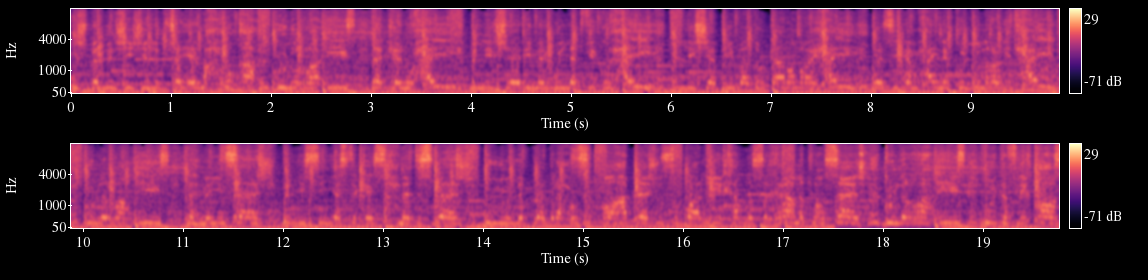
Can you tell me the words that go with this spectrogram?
وجبال من جيج اللي بجاية محروقة. قولوا الرئيس لا كانوا حي. باللي الجريمة يولد في كل حي. باللي شبيبة دركا راهم رايحين وزير محاينة كل يوم راهو يتحايل قول الرئيس له ما ينساش. باللي سياستك اي صح ما تسواش. ديون البلاد راحوا صدفوها بلاش والزبالي يخلص غرامة لونساج؟ قول للرئيس بوتفليقوس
